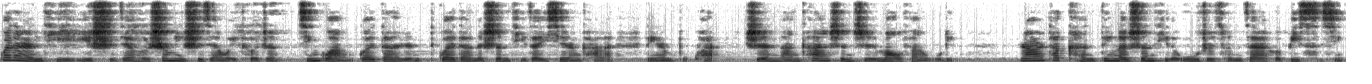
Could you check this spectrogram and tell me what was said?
怪诞人体以时间和生命事件为特征，尽管怪诞人怪诞的身体在一些人看来令人不快，使人难堪，甚至冒犯无礼，然而它肯定了身体的物质存在和必死性，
